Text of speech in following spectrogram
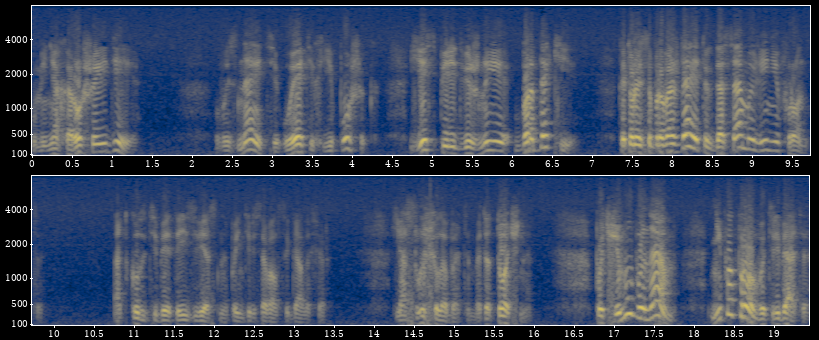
у меня хорошая идея. Вы знаете, у этих япошек есть передвижные бардаки, которые сопровождают их до самой линии фронта. «Откуда тебе это известно?» — поинтересовался Галлахер. «Я слышал об этом, это точно. Почему бы нам не попробовать, ребята,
